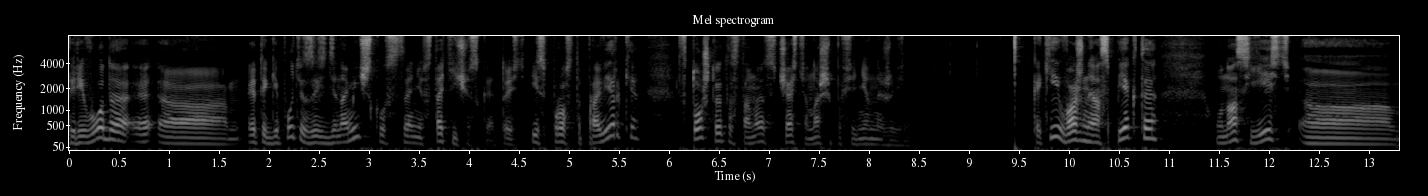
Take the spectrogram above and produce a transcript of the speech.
перевода э, э, этой гипотезы из динамического состояния в статическое, то есть из просто проверки в то, что это становится частью нашей повседневной жизни. Какие важные аспекты у нас есть э,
